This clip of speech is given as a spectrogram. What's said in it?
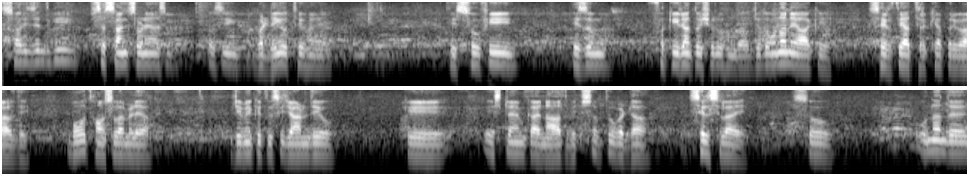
ਸਾਰੀ ਜ਼ਿੰਦਗੀ ਸਤਸੰਗ ਸੁਣਿਆ ਸੀ ਅਸੀਂ ਵੱਡੇ ਹੀ ਉੱਥੇ ਹੋਏ ਹਾਂ। ਤੇ ਸੂਫੀ ਇਜ਼ਮ ਫਕੀਰਾਂ ਤੋਂ ਸ਼ੁਰੂ ਹੁੰਦਾ। ਜਦੋਂ ਉਹਨਾਂ ਨੇ ਆ ਕੇ ਸਿਰ ਤੇ ਹੱਥ ਰੱਖਿਆ ਪਰਿਵਾਰ ਦੇ, ਬਹੁਤ ਹੌਸਲਾ ਮਿਲਿਆ। ਜਿਵੇਂ ਕਿ ਤੁਸੀਂ ਜਾਣਦੇ ਹੋ ਕਿ ਇਸ ਟਾਈਮ ਕਾਇਨਾਤ ਵਿੱਚ ਸਭ ਤੋਂ ਵੱਡਾ ਸਿਲਸਿਲਾ ਹੈ। ਸੋ ਉਹਨਾਂ ਦੇ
